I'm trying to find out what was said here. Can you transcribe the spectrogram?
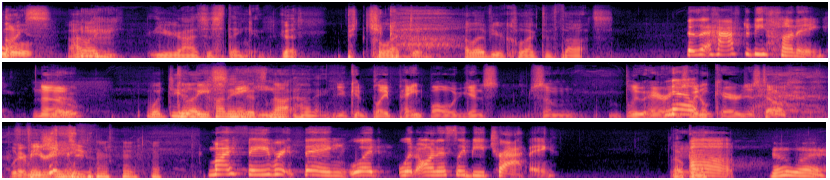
Nice. I like you guys' Just thinking. Good. Collective. I love your collective thoughts. Does it have to be hunting? No. What do you Could like be hunting that's sneaky. not hunting? You could play paintball against some blue herrings. No. We don't care. Just tell us whatever you're into. My favorite thing would would honestly be trapping. Okay. Um, No way.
